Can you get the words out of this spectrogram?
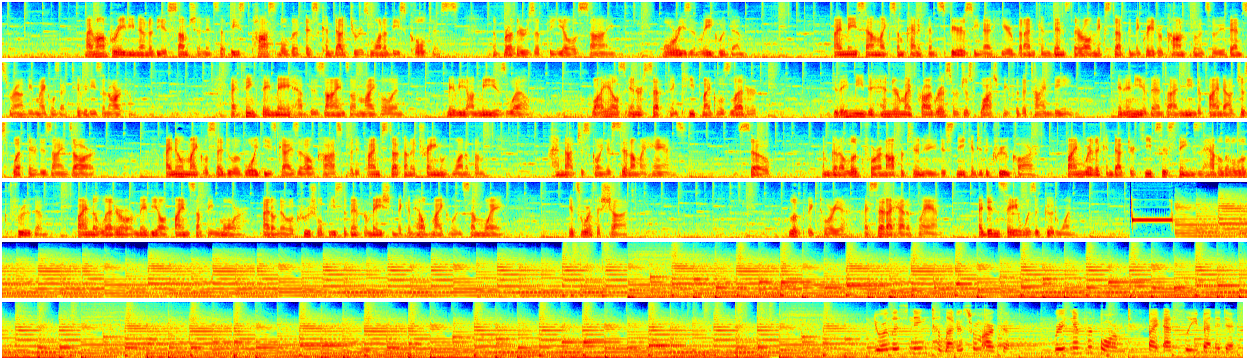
I'm operating under the assumption it's at least possible that this conductor is one of these cultists, the Brothers of the Yellow Sign, or he's in league with them. I may sound like some kind of conspiracy nut here, but I'm convinced they're all mixed up in the greater confluence of events surrounding Michael's activities in Arkham. I think they may have designs on Michael and maybe on me as well. Why else intercept and keep Michael's letter? Do they mean to hinder my progress or just watch me for the time being? In any event, I mean to find out just what their designs are. I know Michael said to avoid these guys at all costs, but if I'm stuck on a train with one of them, I'm not just going to sit on my hands. So, I'm going to look for an opportunity to sneak into the crew car, find where the conductor keeps his things and have a little look through them, find the letter, or maybe I'll find something more. I don't know, a crucial piece of information that can help Michael in some way. It's worth a shot. Look, Victoria, I said I had a plan. I didn't say it was a good one. From Arkham, written and performed by S. Lee Benedict.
